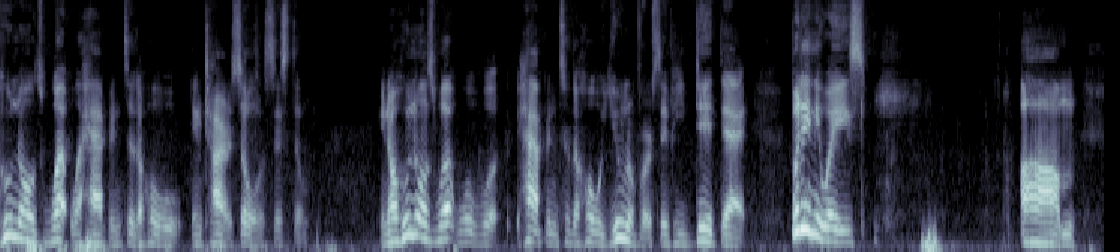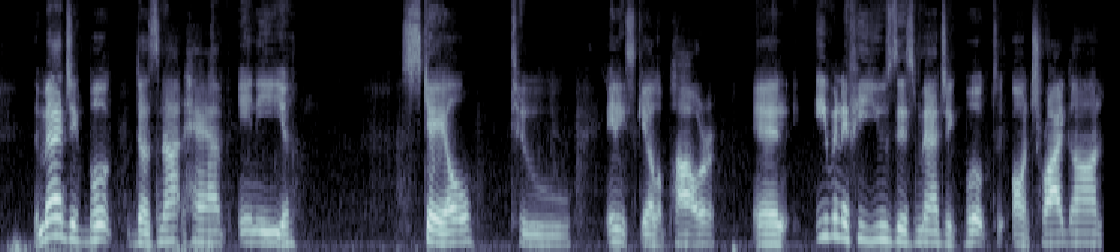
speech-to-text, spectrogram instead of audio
who knows what will happen to the whole entire solar system? You know, who knows what will, will happen to the whole universe if he did that. But anyways, um, the magic book does not have any scale to any scale of power. And even if he used this magic book to, on Trigon,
